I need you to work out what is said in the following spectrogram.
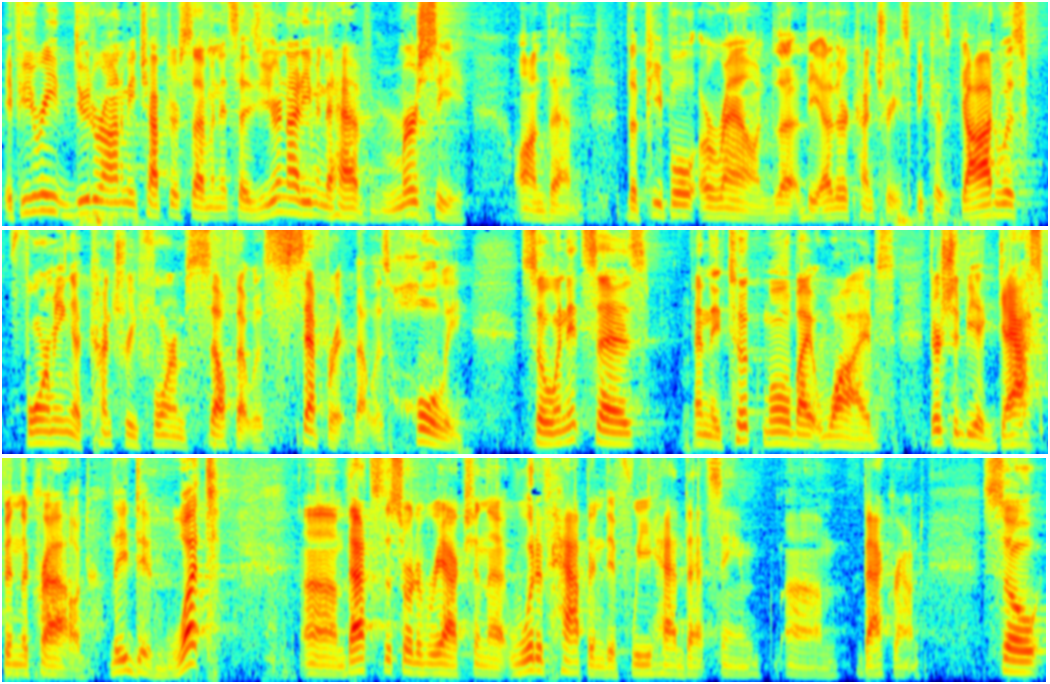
if you read Deuteronomy chapter 7, it says you're not even to have mercy on them, the people around, the, the other countries, because God was forming a country for himself that was separate, that was holy. So when it says, and they took Moabite wives, there should be a gasp in the crowd. They did what? Um, that's the sort of reaction that would have happened if we had that same um, background. So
